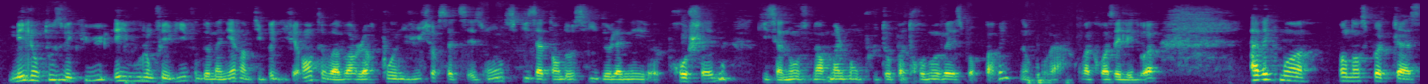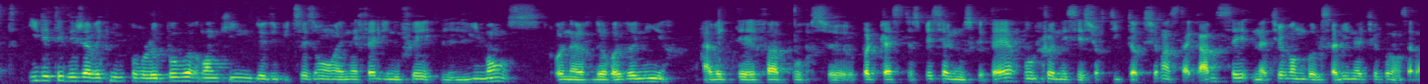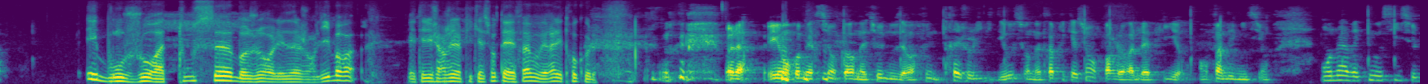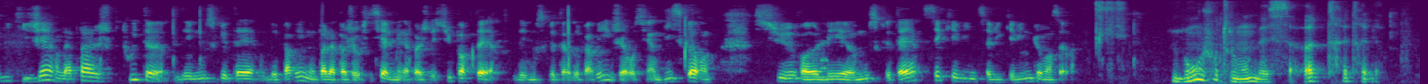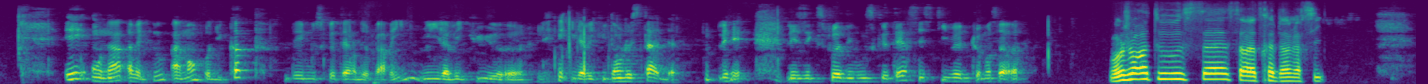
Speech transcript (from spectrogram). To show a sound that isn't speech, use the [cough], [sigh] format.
mais ils l'ont tous vécu et ils vous l'ont fait vivre de manière un petit peu différente. On va voir leur point de vue sur cette saison, ce qu'ils attendent aussi de l'année prochaine, qui s'annonce normalement plutôt pas trop mauvaise pour Paris, donc on va, on va croiser les doigts. Avec moi, pendant ce podcast. Il était déjà avec nous pour le Power Ranking de début de saison en NFL. Il nous fait l'immense honneur de revenir avec TFA pour ce podcast spécial mousquetaire. Vous le connaissez sur TikTok, sur Instagram. C'est Mathieu Van Ball. Salut Mathieu, comment ça va? Et bonjour à tous. Bonjour les agents libres et téléchargez l'application TFA, vous verrez, elle est trop cool. [laughs] voilà, et on remercie encore Mathieu de nous avoir fait une très jolie vidéo sur notre application, on reparlera de l'appli en fin d'émission. On a avec nous aussi celui qui gère la page Twitter des Mousquetaires de Paris, non pas la page officielle, mais la page des supporters des Mousquetaires de Paris, il gère aussi un Discord sur euh, les euh, Mousquetaires, c'est Kevin. Salut Kevin, comment ça va? Bonjour tout le monde, ben, ça va très très bien. Et on a avec nous un membre du COP des Mousquetaires de Paris. Lui, il a vécu, euh, [laughs] il a vécu dans le stade [laughs] les, les exploits des Mousquetaires. C'est Steven, comment ça va? Bonjour à tous, ça va très bien, merci.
